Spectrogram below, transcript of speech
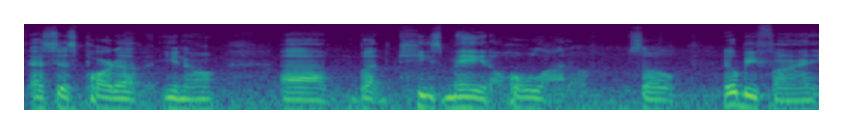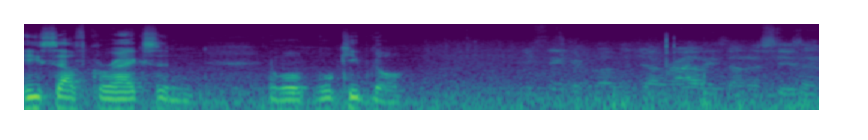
that's just part of it. You know, uh, but he's made a whole lot of them, so he'll be fine. He self corrects, and, and we'll we'll keep going. What do you think about the job Riley's done this season?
